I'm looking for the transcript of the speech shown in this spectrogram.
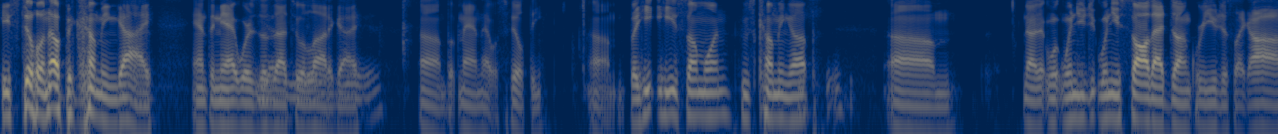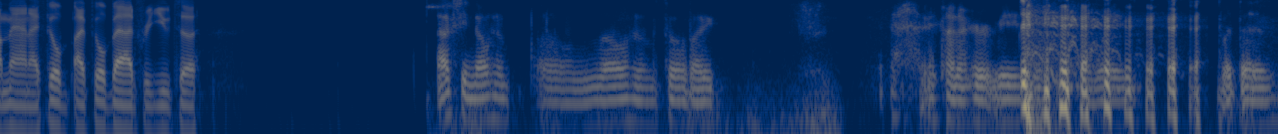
he's still an up and coming guy. Anthony Edwards does yeah, that to a lot of guys. Um, but man, that was filthy. Um, but he he's someone who's coming up. Um, now, when you when you saw that dunk, were you just like, ah, man, I feel I feel bad for you to. I actually know him, um, know him, so like, it kind of hurt me. but then,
